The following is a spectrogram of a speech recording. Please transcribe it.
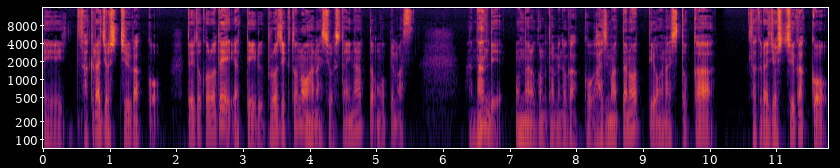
えー桜女子中学校というところでやっているプロジェクトのお話をしたいなと思ってます。なんで女の子のための学校が始まったのっていうお話とか、桜女子中学校、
